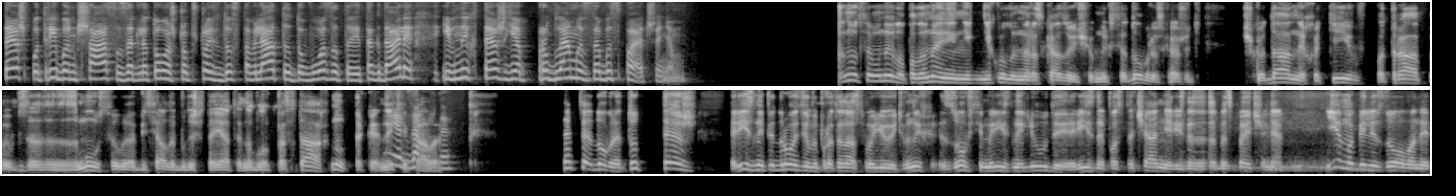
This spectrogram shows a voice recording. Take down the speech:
теж потрібен час для того, щоб щось доставляти, довозити і так далі. І в них теж є проблеми з забезпеченням. Та ну це унило. Полонені ні, ніколи не розказують, що в них все добре. Скажуть, шкода, не хотів, потрапив, змусили, обіцяли, будеш стояти на блокпостах. Ну таке Ну, нецікаве. Це все добре. Тут теж різні підрозділи проти нас воюють. В них зовсім різні люди, різне постачання, різне забезпечення. Є мобілізовані,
